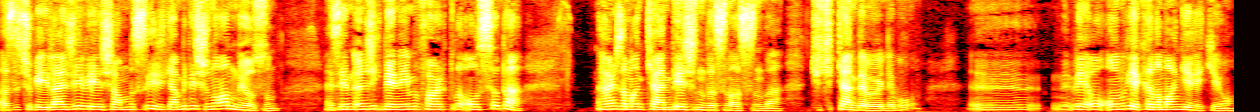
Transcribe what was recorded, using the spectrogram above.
aslında çok eğlenceli ve yaşanması gereken bir de şunu anlıyorsun. Yani senin önceki deneyimin farklı olsa da her zaman kendi yaşındasın aslında. Küçükken de böyle bu. Ee, ve o, onu yakalaman gerekiyor.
